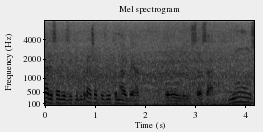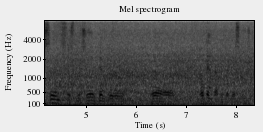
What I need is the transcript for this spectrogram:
care s-a dezechilibrat și a căzut în albea râului Săsar. Nu sunt suspiciuni pentru uh, o tentativă de suicid.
